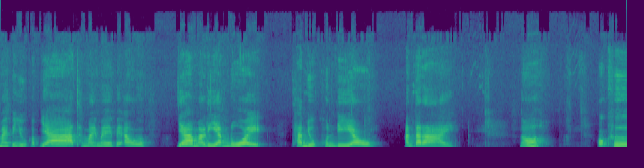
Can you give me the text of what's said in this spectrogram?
ไม่ไปอยู่กับย่าทำไมไม่ไปเอาย่ามาเลี้ยงด้วย ท่านอยู่คนเดียวอันตรายเนาะก็คือ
